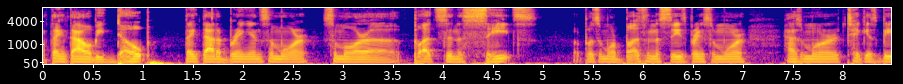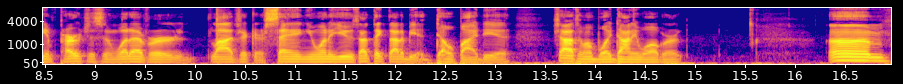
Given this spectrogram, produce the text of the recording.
I think that would be dope. I think that'll bring in some more some more uh, butts in the seats, or put some more butts in the seats. Bring some more has more tickets being purchased and whatever logic or saying you want to use. I think that'd be a dope idea. Shout out to my boy Donnie Wahlberg. Um.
